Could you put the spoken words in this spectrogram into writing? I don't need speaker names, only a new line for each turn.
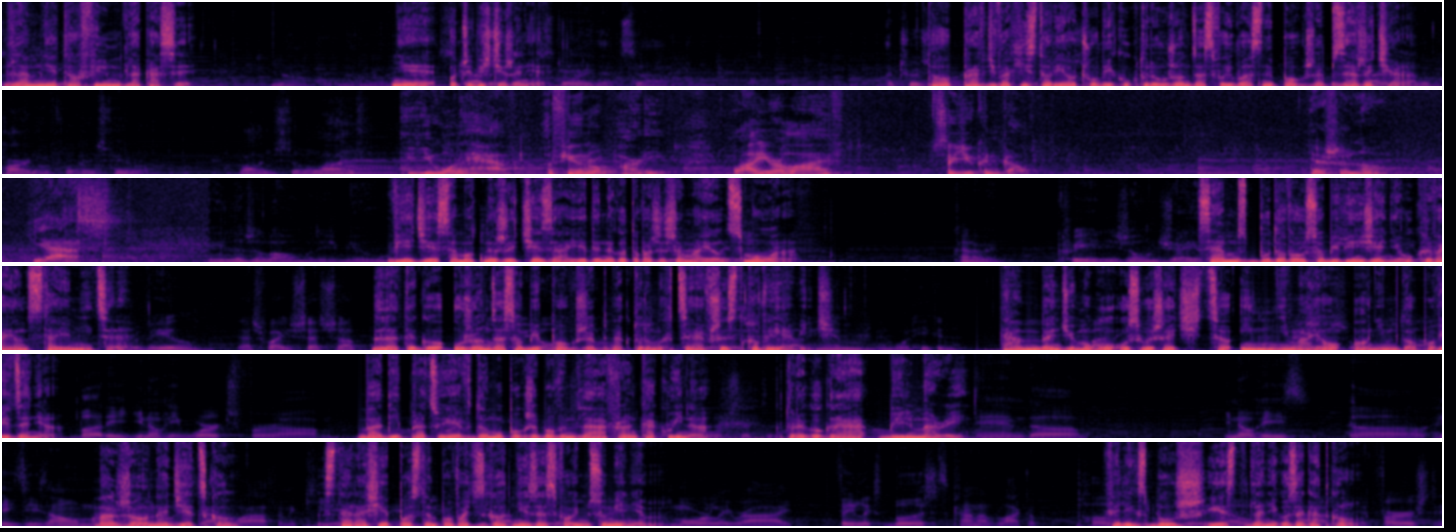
Dla mnie to film dla kasy. Nie, oczywiście, że nie. To prawdziwa historia o człowieku, który urządza swój własny pogrzeb za życia.
You want to have a funeral party while you're alive so you can go.
Yes or no?
Yes.
Wiedzie samotne życie za jedynego towarzysza mając muła. Sam zbudował sobie więzienie, ukrywając tajemnice. Dlatego urządza sobie pogrzeb, na którym chce wszystko wyjawić. Tam będzie mógł usłyszeć, co inni mają o nim do powiedzenia.
Buddy, um,
pracuje w domu pogrzebowym dla Franka Queena, którego gra Bill Murray. Ma żonę, dziecko, Stara się postępować zgodnie ze swoim sumieniem.
Felix Bush
jest dla niego zagadką.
